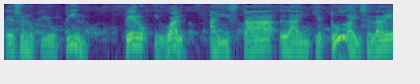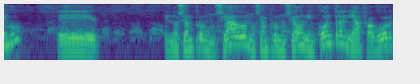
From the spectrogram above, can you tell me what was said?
Eso es lo que yo opino. Pero igual, ahí está la inquietud, ahí se la dejo. Eh, no se han pronunciado, no se han pronunciado ni en contra ni a favor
